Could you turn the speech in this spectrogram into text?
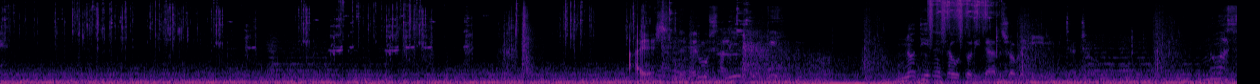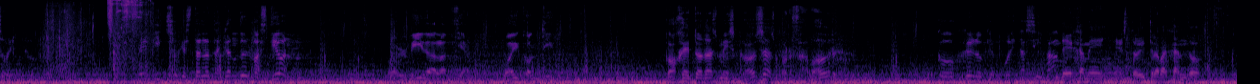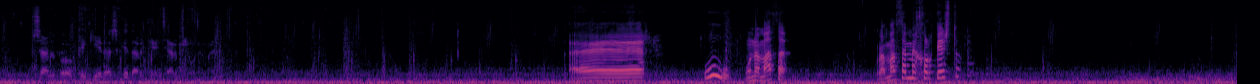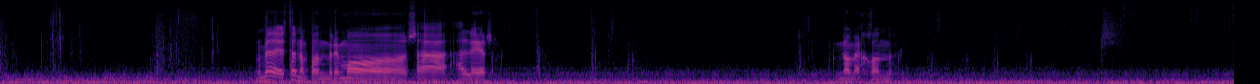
Ahí es. Debemos salir de aquí. No tienes autoridad sobre mí, muchacho. ¿No has oído? están atacando el bastión. Olvida al anciano. Voy contigo. Coge todas mis cosas, por favor. Coge lo que puedas y vamos. Déjame, estoy trabajando. Salvo que quieras quedarte a echarme una mano. Uh, una maza. ¿La maza es mejor que esto? En vez de esto nos pondremos a, leer. No me jondo.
